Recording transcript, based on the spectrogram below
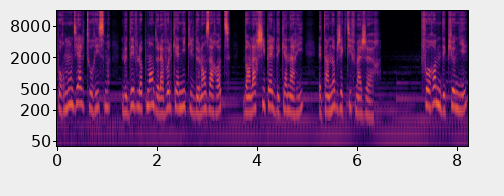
Pour Mondial Tourisme, le développement de la volcanique île de Lanzarote, dans l'archipel des Canaries, est un objectif majeur. Forum des pionniers,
